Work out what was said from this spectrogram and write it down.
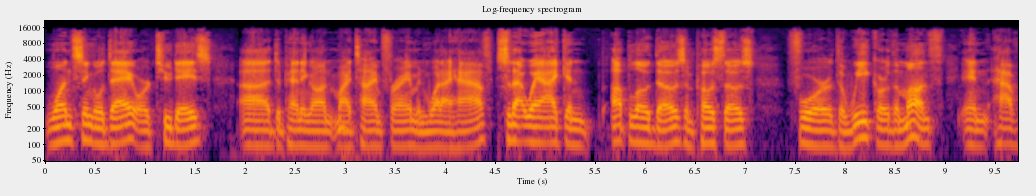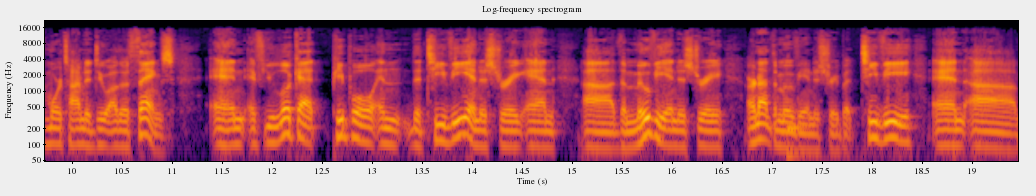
one single day or two days, uh, depending on my time frame and what I have. So that way I can upload those and post those for the week or the month and have more time to do other things. And if you look at people in the TV industry and uh, the movie industry, or not the movie industry, but TV and uh,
